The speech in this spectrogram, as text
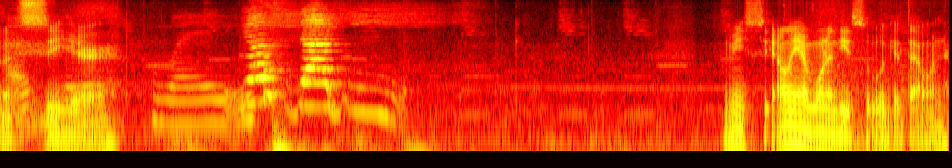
let's see here. Yes, Daddy. Let me see. I only have one of these, so we'll get that one.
